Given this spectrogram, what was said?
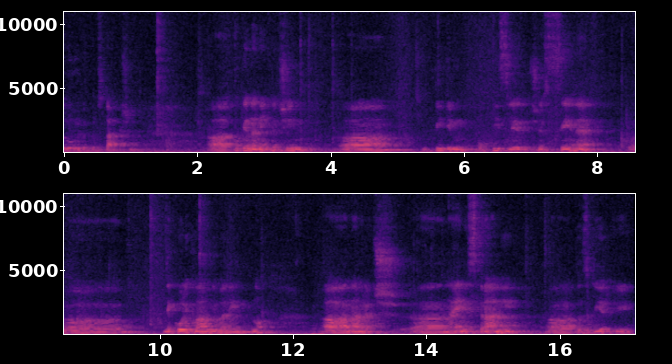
družbe kot takšne. Uh, tukaj na nek način uh, vidim opis lezbične scene uh, nekoliko ambivalentno. Uh, namreč uh, na eni strani uh, v zbirki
